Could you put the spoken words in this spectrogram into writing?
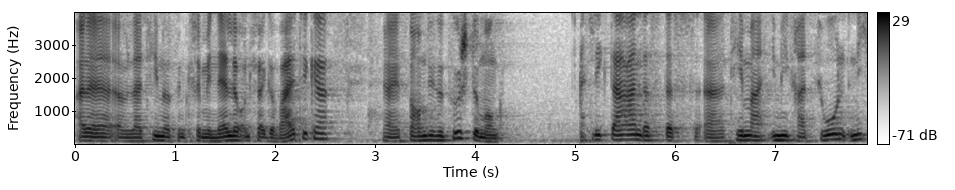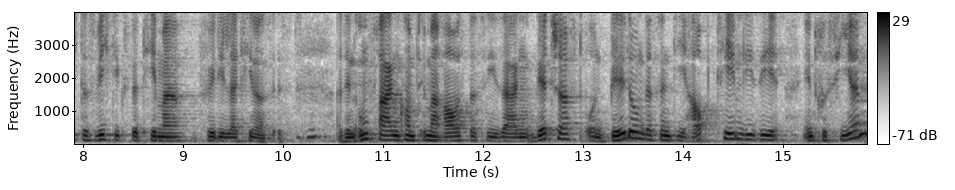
alle Latinos sind Kriminelle und Vergewaltiger. Ja, jetzt warum diese Zustimmung? Es liegt daran, dass das äh, Thema Immigration nicht das wichtigste Thema für die Latinos ist. Mhm. Also in Umfragen kommt immer raus, dass sie sagen, Wirtschaft und Bildung, das sind die Hauptthemen, die sie interessieren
